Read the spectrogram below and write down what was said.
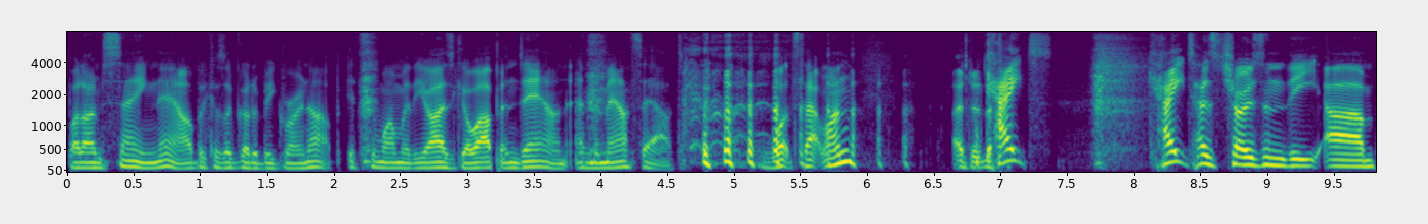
But I'm saying now because I've got to be grown up. It's the one where the eyes go up and down and the mouth's out. What's that one? I don't know. Kate. Kate has chosen the um,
